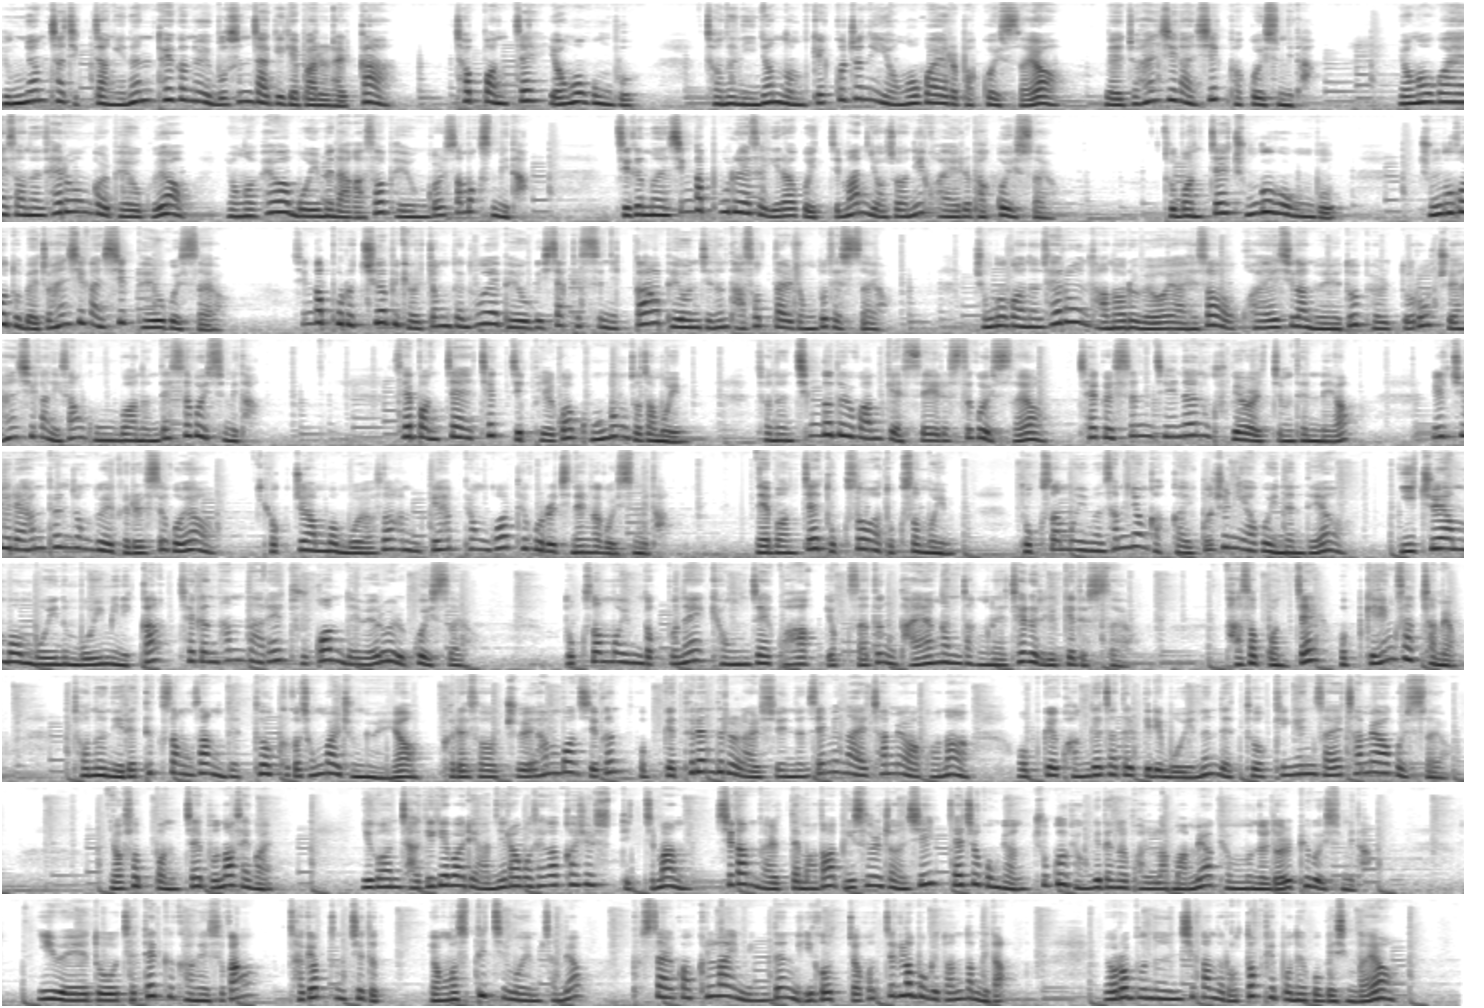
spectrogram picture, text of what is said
6년차 직장인은 퇴근 후에 무슨 자기 개발을 할까? 첫 번째, 영어 공부. 저는 2년 넘게 꾸준히 영어 과외를 받고 있어요. 매주 1시간씩 받고 있습니다. 영어 과외에서는 새로운 걸 배우고요. 영어 회화 모임에 나가서 배운 걸 써먹습니다. 지금은 싱가포르에서 일하고 있지만 여전히 과외를 받고 있어요. 두 번째, 중국어 공부. 중국어도 매주 1시간씩 배우고 있어요. 싱가포르 취업이 결정된 후에 배우기 시작했으니까 배운 지는 5달 정도 됐어요. 중국어는 새로운 단어를 외워야 해서 과외 시간 외에도 별도로 주에 1시간 이상 공부하는 데 쓰고 있습니다. 세 번째, 책 집필과 공동 저자 모임. 저는 친구들과 함께 에세이를 쓰고 있어요. 책을 쓴 지는 9개월쯤 됐네요. 일주일에 한 편 정도의 글을 쓰고요. 격주에 한번 모여서 함께 합평과 퇴고를 진행하고 있습니다. 네 번째, 독서와 독서 모임. 독서 모임은 3년 가까이 꾸준히 하고 있는데요. 2주에 한 번 모이는 모임이니까 책은 한 달에 두 권 내외로 읽고 있어요. 독서 모임 덕분에 경제, 과학, 역사 등 다양한 장르의 책을 읽게 됐어요. 다섯 번째, 업계 행사 참여. 저는 일의 특성상 네트워크가 정말 중요해요. 그래서 주에 한 번씩은 업계 트렌드를 알 수 있는 세미나에 참여하거나 업계 관계자들끼리 모이는 네트워킹 행사에 참여하고 있어요. 여섯 번째, 문화생활. 이건 자기 개발이 아니라고 생각하실 수도 있지만 시간 날 때마다 미술 전시, 재즈 공연, 축구 경기 등을 관람하며 견문을 넓히고 있습니다. 이 외에도 재테크 강의 수강, 자격증 취득, 영어 스피치 모임 참여, 풋살과 클라이밍 등 이것저것 찔러보기도 한답니다. 여러분은 시간을 어떻게 보내고 계신가요?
